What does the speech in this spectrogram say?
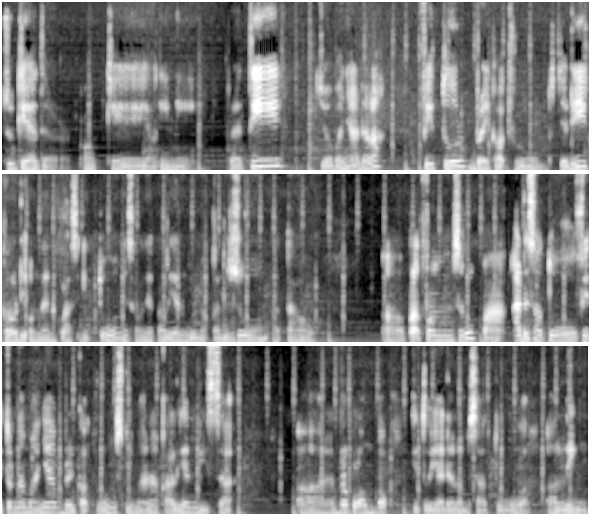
together. Oke, yang ini. Berarti jawabannya adalah fitur breakout rooms. Jadi kalau di online class itu misalnya kalian gunakan Zoom atau uh, platform serupa, ada satu fitur namanya breakout rooms di mana kalian bisa uh, berkelompok gitu ya dalam satu uh, link.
